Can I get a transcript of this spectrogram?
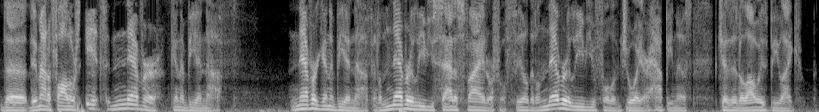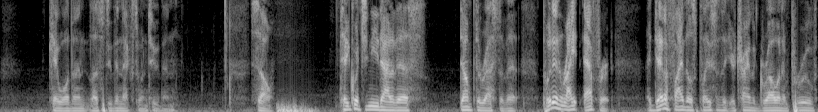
the, the amount of followers, it's never going to be enough. Never going to be enough. It'll never leave you satisfied or fulfilled. It'll never leave you full of joy or happiness because it'll always be like, okay, well, then let's do the next one too, then. So take what you need out of this, dump the rest of it, put in right effort. Identify those places that you're trying to grow and improve,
